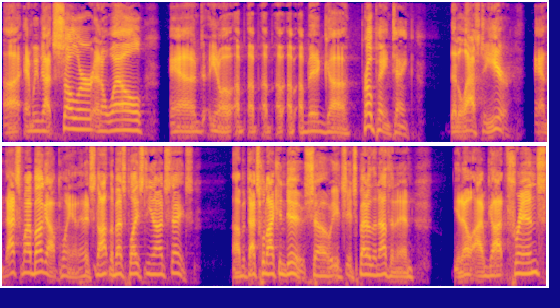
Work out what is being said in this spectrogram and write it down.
Uh, and we've got solar and a well and, you know, a, a, a, a, a big uh, propane tank that'll last a year. And that's my bug out plan. And it's not the best place in the United States. Uh, but that's what I can do. So it's it's better than nothing. And you know, I've got friends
